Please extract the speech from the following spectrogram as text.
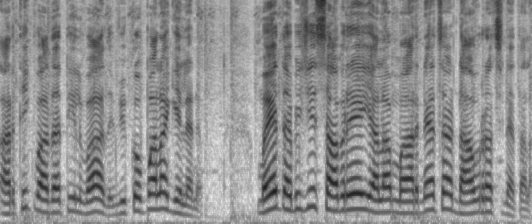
आर्थिक वादातील वाद विकोपाला गेल्यानं मयत अभिजित सांबरे याला मारण्याचा डाव रचण्यात आला.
